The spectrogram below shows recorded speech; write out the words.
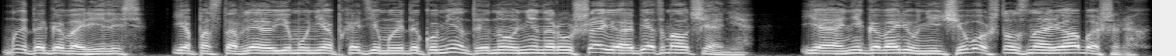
Мы договорились. Я поставляю ему необходимые документы, но не нарушаю обет молчания. Я не говорю ничего, что знаю об Эшерах.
